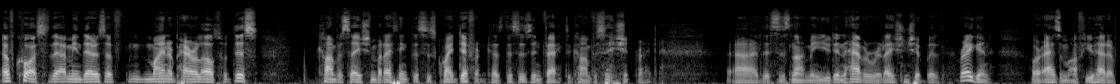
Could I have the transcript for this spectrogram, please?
of course, I mean, there's a minor parallels with this conversation, but I think this is quite different because this is, in fact, a conversation, right? Uh, this is not me. You didn't have a relationship with Reagan or Asimov. You had a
